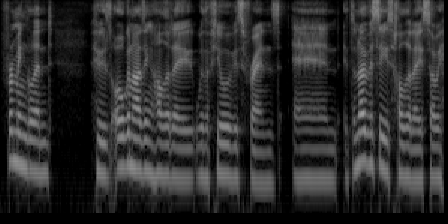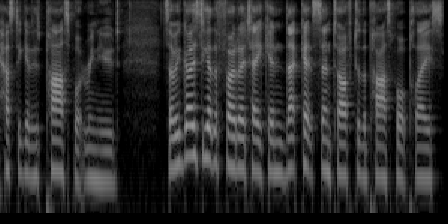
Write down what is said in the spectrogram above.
from England, who's organizing a holiday with a few of his friends. And it's an overseas holiday, so he has to get his passport renewed. So he goes to get the photo taken. That gets sent off to the passport place.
